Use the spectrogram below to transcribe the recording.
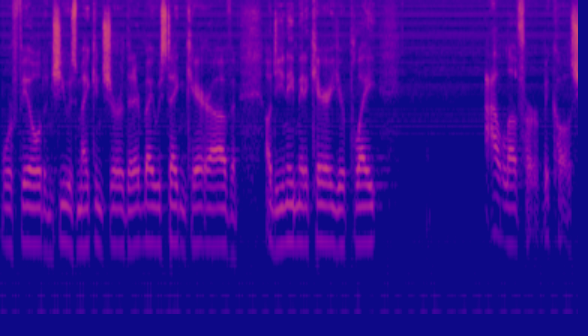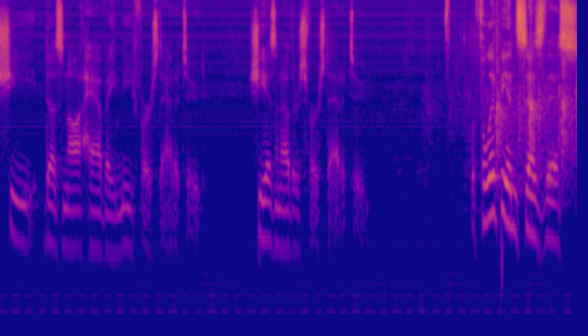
were filled and she was making sure that everybody was taken care of and oh do you need me to carry your plate? I love her because she does not have a me first attitude she has an others first attitude. But Philippians says this.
